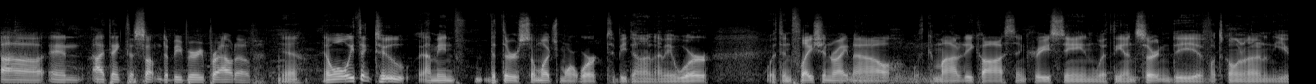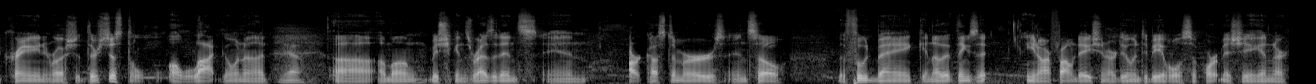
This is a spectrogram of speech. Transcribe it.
uh, and I think that's something to be very proud of. Yeah, and well, we think too. I mean, that there's so much more work to be done. I mean, we're with inflation right now, with commodity costs increasing, with the uncertainty of what's going on in the Ukraine and Russia. There's just a, a lot going on Yeah. uh, among Michigan's residents and our customers, and so the food bank and other things that you know our foundation are doing to be able to support Michigan are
